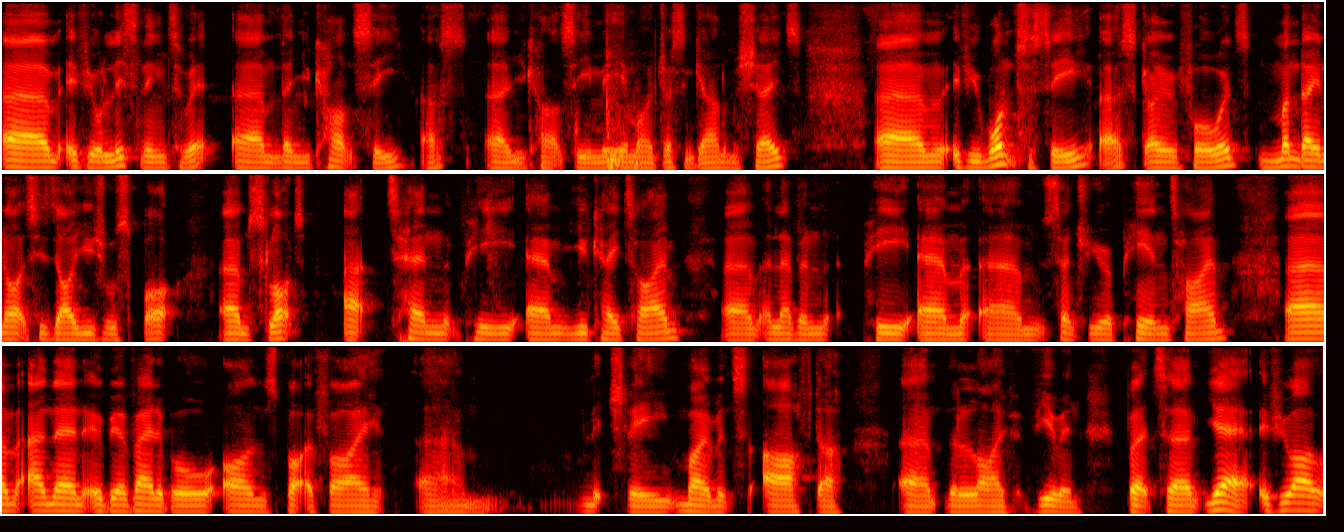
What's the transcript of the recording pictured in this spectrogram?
Um, if you're listening to it, um, then you can't see us. Uh, you can't see me in my dressing gown and my shades. Um, if you want to see us going forwards, Monday nights is our usual spot um, slot at 10 p.m. UK time, um, 11 p.m. Um, Central European time, um, and then it'll be available on Spotify um, literally moments after the live viewing. But yeah, if you are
